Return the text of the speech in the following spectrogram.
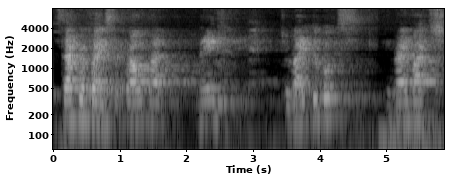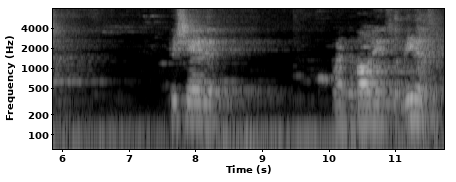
the sacrifice that Prabhupada made to write the books, he very much appreciated when devotees would read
